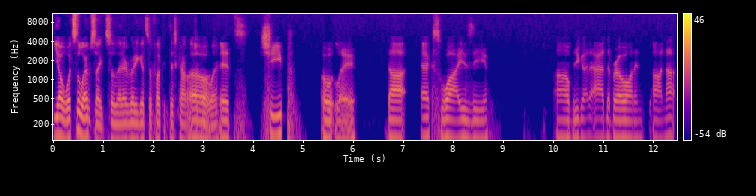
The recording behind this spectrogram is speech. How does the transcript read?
Yo, what's the website so that everybody gets a fucking discount on Oh, Chipotle? it's cheapotle dot xyz. Um, you gotta add the bro on in, uh, not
